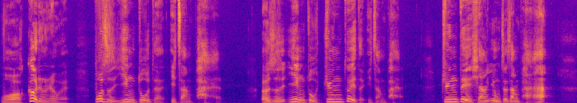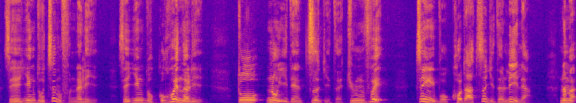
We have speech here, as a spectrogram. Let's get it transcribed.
我个人认为，不是印度的一张牌，而是印度军队的一张牌。军队想用这张牌，在印度政府那里，在印度国会那里，多弄一点自己的军费，进一步扩大自己的力量。那么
